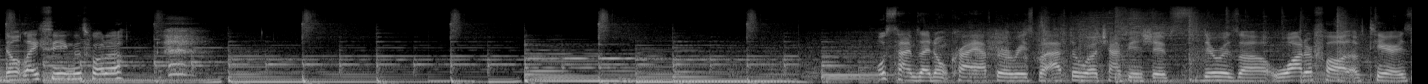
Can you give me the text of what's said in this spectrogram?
don't like seeing this photo. Most times I don't cry after a race, but after World Championships, there was a waterfall of tears.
